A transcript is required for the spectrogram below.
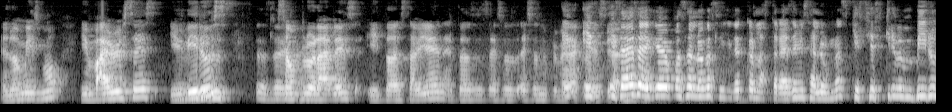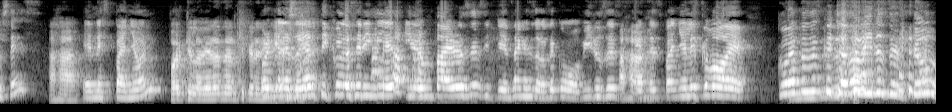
es lo mismo. Y viruses y virus son plurales y todo está bien. Entonces, eso, eso es mi Y, primera y- y curiosidad. sabes a qué me pasa luego seguido con las tareas de mis alumnos? Que si escriben viruses Ajá. en español, Porque lo vieron en artículo en porque les inglés. doy artículos en inglés y ven viruses y piensan que se traduce como viruses Ajá. en español. Es como de, ¿cuánto has escuchado viruses tú?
